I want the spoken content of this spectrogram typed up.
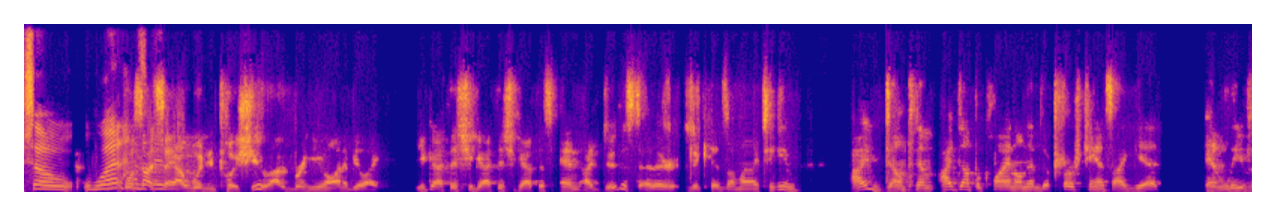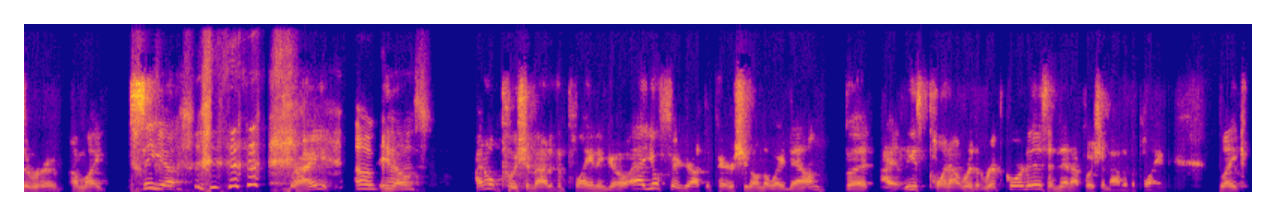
So what? Well, it's not been... say I wouldn't push you. I would bring you on and be like, "You got this. You got this. You got this." And I do this to other the kids on my team. I dump them. I dump a client on them the first chance I get and leave the room. I'm like, "See ya," right? Oh, gosh. you know. I don't push them out of the plane and go, ah, you'll figure out the parachute on the way down. But I at least point out where the ripcord is and then I push them out of the plane. Like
